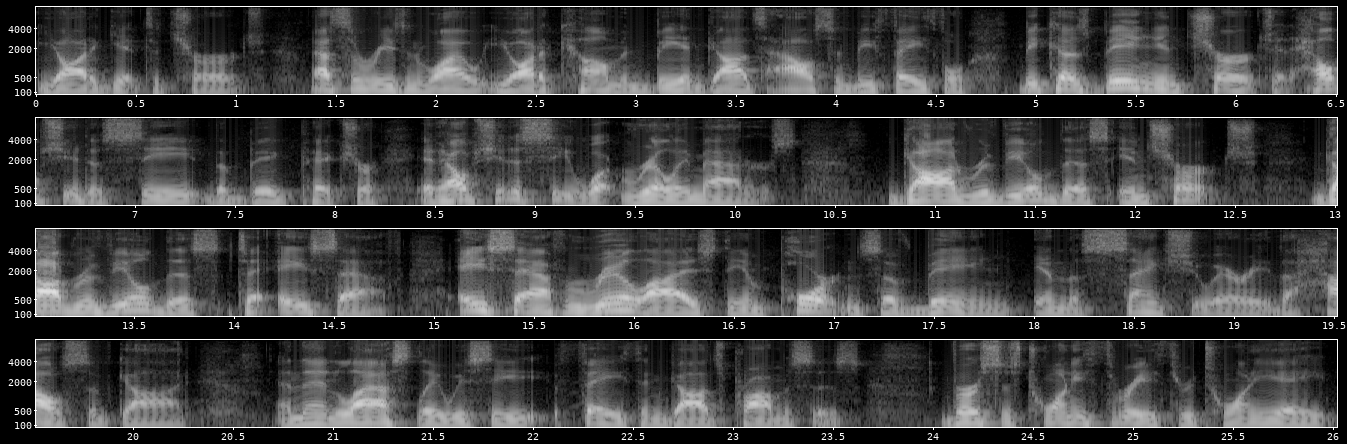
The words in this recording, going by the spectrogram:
you ought to get to church. That's the reason why you ought to come and be in God's house and be faithful. Because being in church, it helps you to see the big picture, it helps you to see what really matters. God revealed this in church. God revealed this to Asaph. Asaph realized the importance of being in the sanctuary, the house of God. And then lastly, we see faith in God's promises. Verses 23 through 28,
